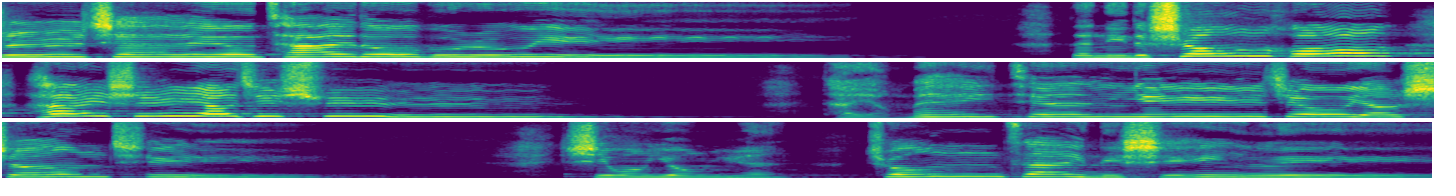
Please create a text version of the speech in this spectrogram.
世界有太多不如意，但你的生活还是要继续。太阳每天依旧要升起，希望永远种在你心里。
